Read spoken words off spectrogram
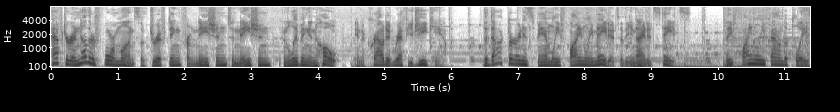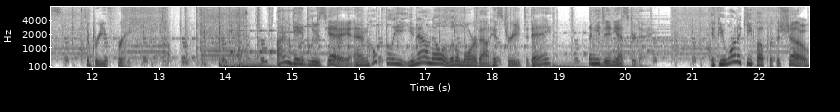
After another four months of drifting from nation to nation and living in hope in a crowded refugee camp, the doctor and his family finally made it to the United States. They finally found a place to breathe free. I'm Gabe Luzier, and hopefully you now know a little more about history today than you did yesterday. If you want to keep up with the show,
